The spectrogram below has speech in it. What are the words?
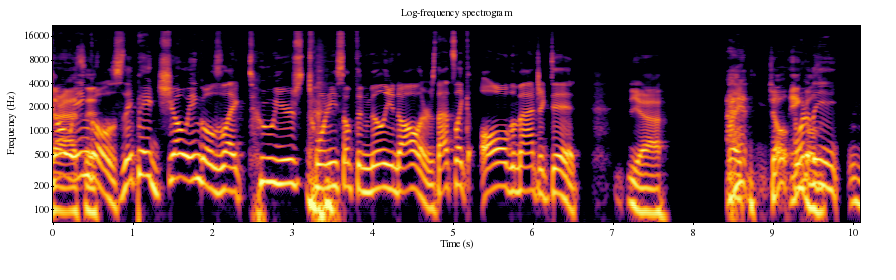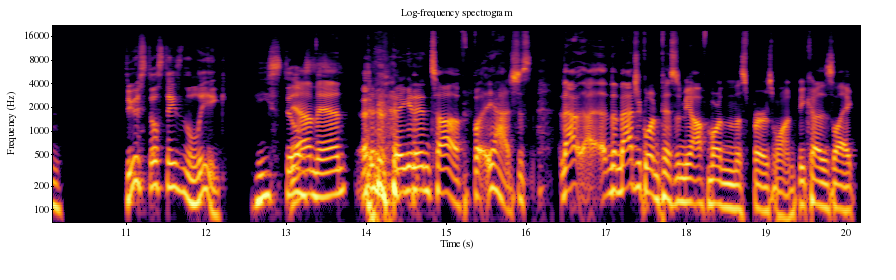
Joe. Ingles. They paid Joe Ingles like two years, twenty something million dollars. That's like all the Magic did. Yeah, Like, I- Joe What are Ingles, they? Mm. dude, still stays in the league. He's still yeah, man, hanging in tough. But yeah, it's just that uh, the Magic one pisses me off more than the Spurs one because like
